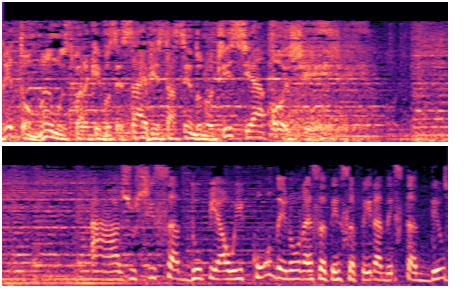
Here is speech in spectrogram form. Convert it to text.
Retomamos para que você saiba está sendo notícia hoje. A Justiça do Piauí condenou nesta terça-feira a Deus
